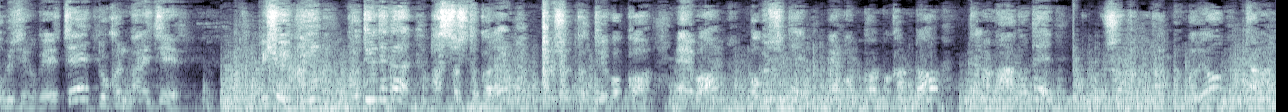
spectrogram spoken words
অভিযোগ হয়েছে টোকন বাণিজ্যের। বিষয়টি খতিয়ে দেখার, আশ্বস্ত করেন পরিষদ কর্তৃপক্ষ এবং ভবিষ্যতে এমন কর্মকাণ্ড যেন না ঘটে, সতর্ক থাকবেন বলেও জানান।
